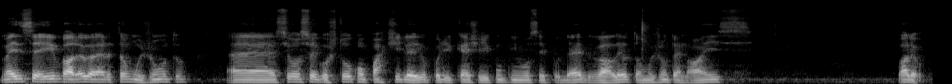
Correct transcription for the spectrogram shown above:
Mas isso aí, valeu galera, tamo junto. É, se você gostou, compartilha aí o podcast aí com quem você puder. Valeu, tamo junto, é nóis. Valeu.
